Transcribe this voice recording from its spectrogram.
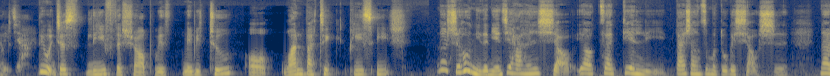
回家。they would just leave the shop with maybe two or one batik piece each. 那时候你的年纪还很小，要在店里待上这么多个小时，那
